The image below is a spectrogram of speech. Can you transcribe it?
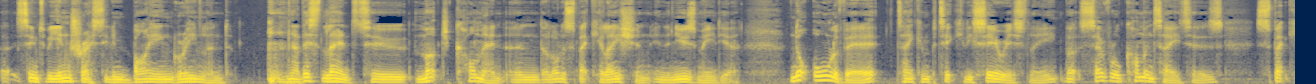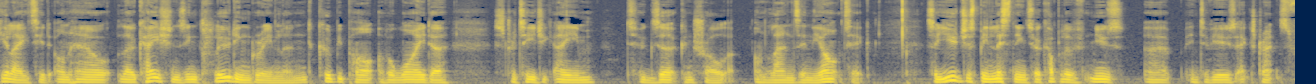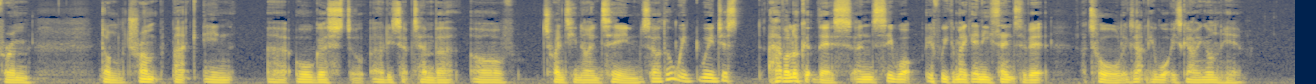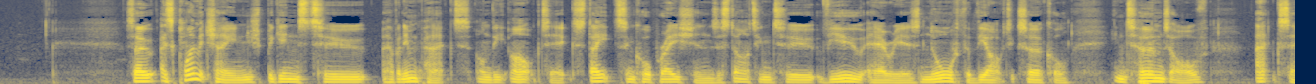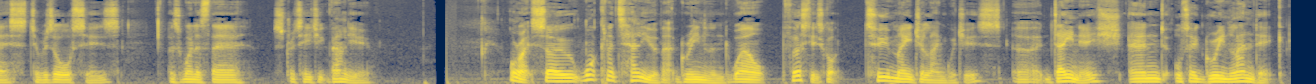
uh, seemed to be interested in buying Greenland. now, this led to much comment and a lot of speculation in the news media. Not all of it taken particularly seriously, but several commentators speculated on how locations, including Greenland, could be part of a wider strategic aim to exert control on lands in the Arctic. So, you've just been listening to a couple of news uh, interviews, extracts from Donald Trump back in uh, August or early September of 2019. So, I thought we'd, we'd just have a look at this and see what if we can make any sense of it at all, exactly what is going on here. So, as climate change begins to have an impact on the Arctic, states and corporations are starting to view areas north of the Arctic Circle in terms of access to resources as well as their strategic value. All right, so what can I tell you about Greenland? Well, firstly, it's got two major languages uh, Danish and also Greenlandic.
